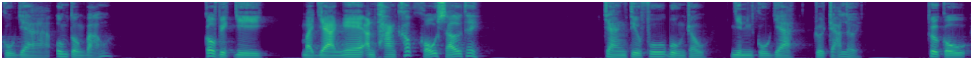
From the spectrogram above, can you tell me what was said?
Cụ già ôn tồn bảo, có việc gì mà già nghe anh than khóc khổ sở thế? Chàng tiều phu buồn rầu, nhìn cụ già rồi trả lời. Thưa cụ,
